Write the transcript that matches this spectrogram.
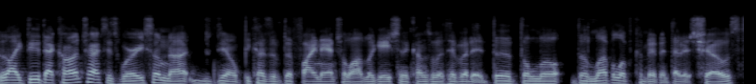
like, dude, that contract is worrisome, not you know because of the financial obligation that comes with it, but it, the the the level of commitment that it shows.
